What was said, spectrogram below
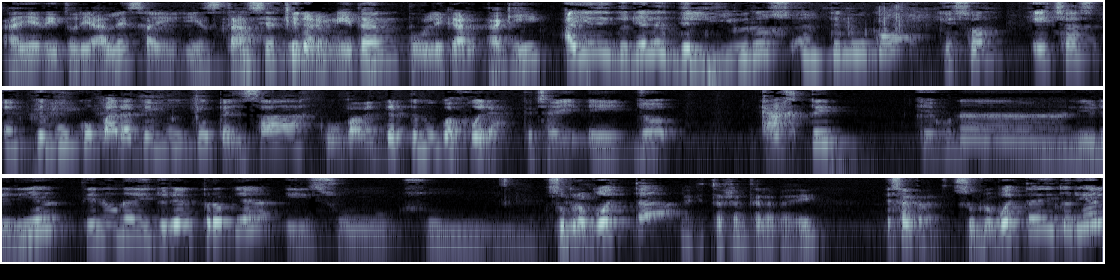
¿Hay editoriales? ¿Hay instancias que Mira. permitan publicar aquí? Hay editoriales de libros en Temuco que son hechas en Temuco para Temuco y pensadas como para vender Temuco afuera. ¿Cachai? Eh, yo, Cachten, que es una librería, tiene una editorial propia y su, su, su propuesta, La que está frente a la PDI. Exactamente, su propuesta editorial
